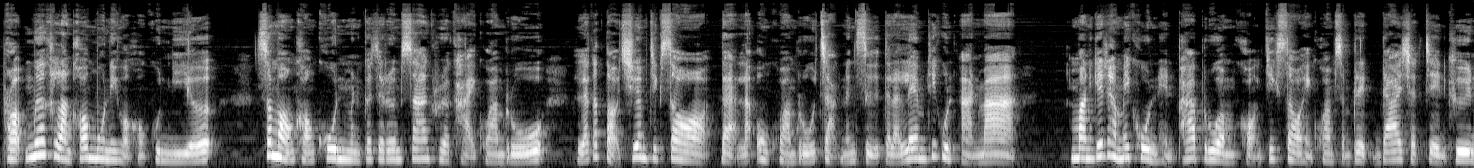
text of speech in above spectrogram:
เพราะเมื่อคลังข้อมูลในหัวของคุณมีเยอะสมองของคุณมันก็จะเริ่มสร้างเครือข่ายความรู้ แล้วก็ต่อเชื่อมจิ๊กซอว์แต่ละองค์ความรู้จากหนังสือแต่ละเล่มที่คุณอ่านมา มันก็ทำให้คุณเห็นภาพรวมของจิ๊กซอว์แห่งความสำเร็จได้ชัดเจนขึ้น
